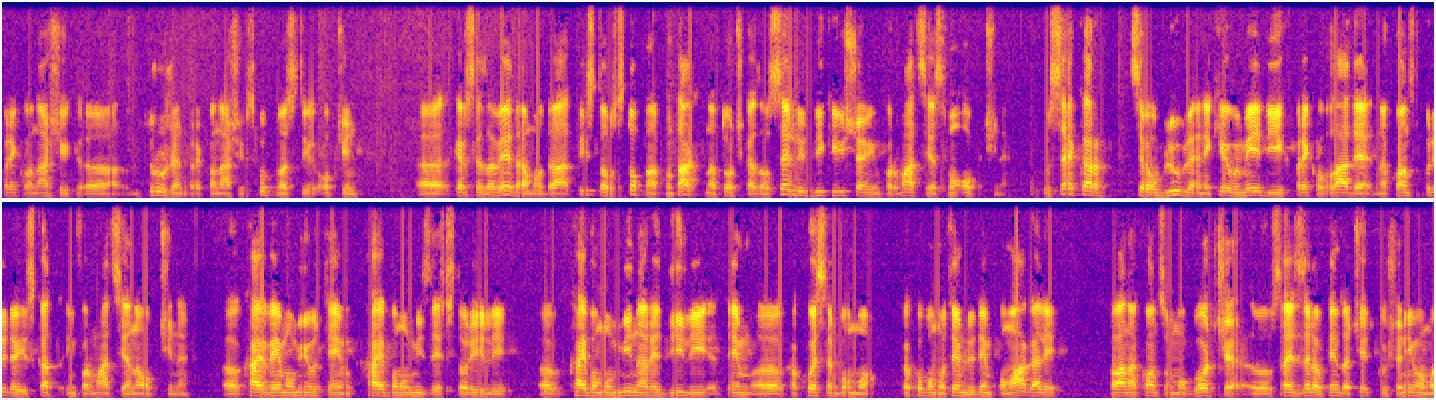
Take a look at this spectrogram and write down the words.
preko naših uh, združenj, preko naših skupnosti, občin, uh, ker se zavedamo, da tista vstopna kontaktna točka za vse ljudi, ki iščejo informacije, smo občine. Vse, kar se obljublja nekje v medijih preko vlade, na koncu pride iskati informacije na občine. Uh, kaj vemo mi o tem, kaj bomo mi zdaj storili, Eh, kaj bomo mi naredili, tem, eh, kako, bomo, kako bomo tem ljudem pomagali. Pa na koncu, mogoče, eh, vsaj zdaj v tem začetku, še nimamo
